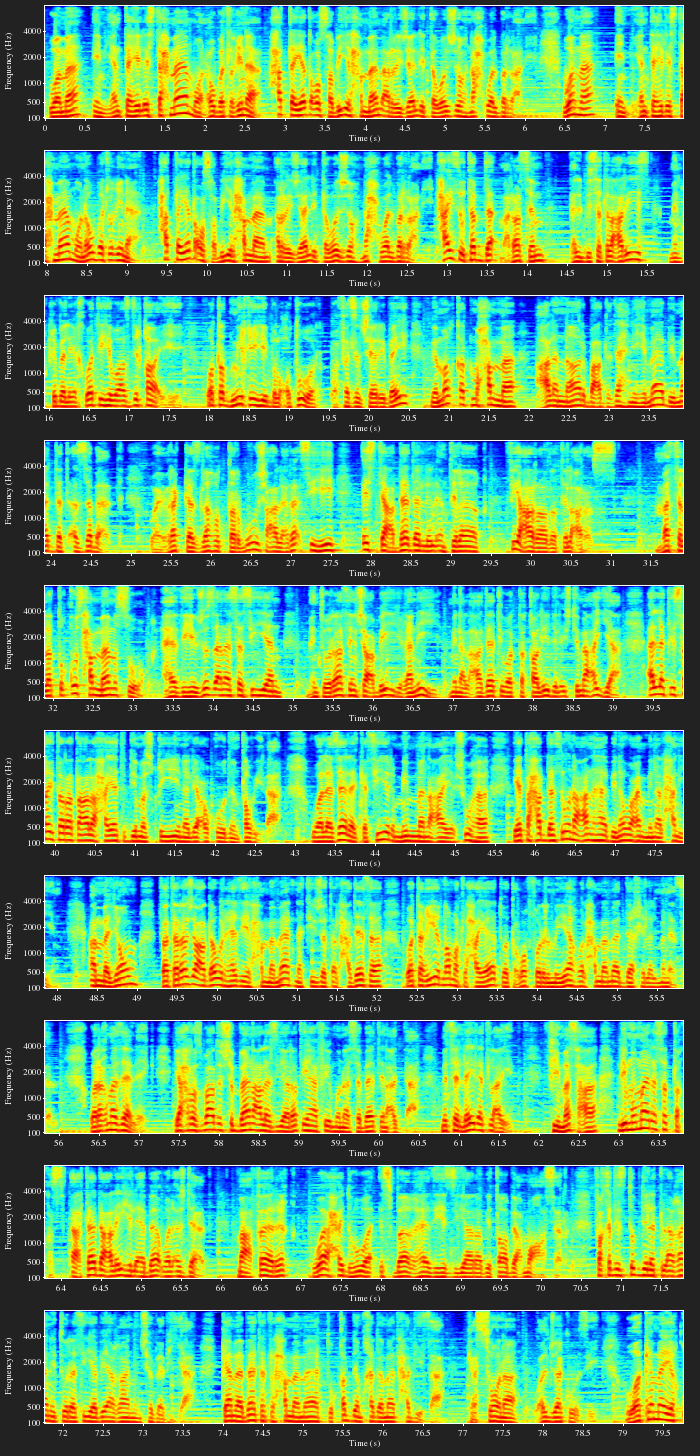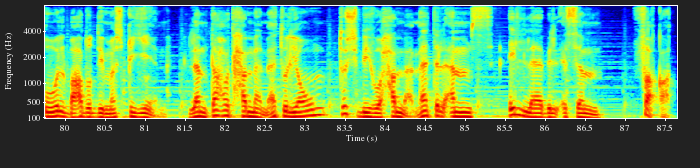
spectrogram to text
وما إن ينتهي الاستحمام ونوبة الغناء حتى يدعو صبي الحمام الرجال للتوجه نحو البراني. وما إن ينتهي الاستحمام ونوبة الغناء حتى يدعو صبي الحمام الرجال للتوجه نحو البراني حيث تبدأ مراسم تلبسة العريس من قبل إخوته وأصدقائه وتضميخه بالعطور وفتل شاربيه بملقط محمى على النار بعد دهنهما بمادة الزباد. ويركز له الطربوش على رأسه استعدادا للانطلاق في عراضة العرس. مثلت طقوس حمام السوق هذه جزءا اساسيا من تراث شعبي غني من العادات والتقاليد الاجتماعية التي سيطرت على حياة الدمشقيين لعقود طويلة. ولا زال الكثير ممن عايشوها يتحدثون عنها بنوع من الحنين أما اليوم فتراجع دور هذه الحمامات نتيجة الحداثة وتغيير نمط الحياة وتوفر المياه والحمامات داخل المنازل. ورغم ذلك يحرص بعض الشبان على زيارتها في مناسبات عدة مثل ليلة العيد في مسعى لممارسة طقس اعتاد عليه الآباء والأجداد. مع فارق واحد هو إصباغ هذه الزيارة بطابع معاصر. فقد استبدلت الأغاني التراثية بأغاني شبابية. كما باتت الحمامات تقدم خدمات حديثة. كالسونا والجاكوزي. وكما يقول بعض الدمشقيين لم تعد حمامات اليوم تشبه حمامات الأمس إلا بالاسم فقط.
